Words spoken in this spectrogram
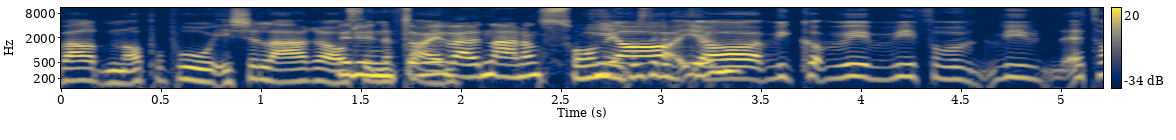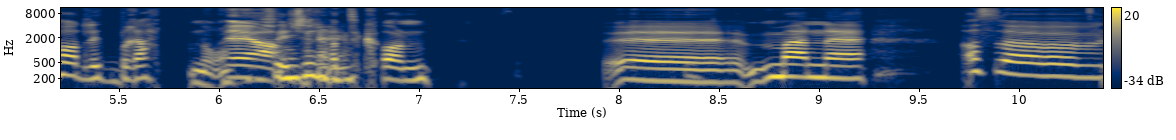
verden. Apropos ikke lære av sine feil. Rundt om i verden er han så mye ja, på strippeklubb. ja, vi, vi, vi får vi, Jeg tar det litt bredt nå, Ja. så ikke dette kan Eh, Men eh, altså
